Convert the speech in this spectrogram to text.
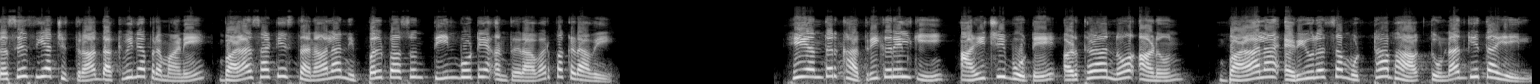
तसेच या चित्रात दाखविल्याप्रमाणे बाळासाठी स्तनाला निप्पलपासून तीन बोटे अंतरावर पकडावे. हे अंतर खात्री करेल की आईची बोटे अडथळा न आणून बाळाला एरिओलसचा मोठा भाग तोंडात घेता येईल.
